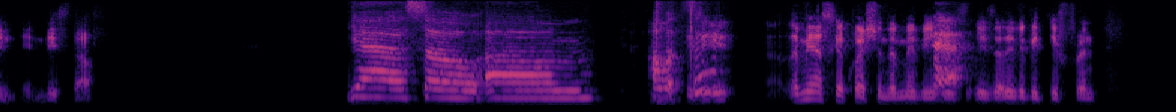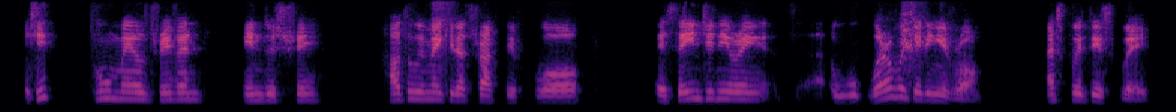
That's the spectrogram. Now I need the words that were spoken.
in, in this stuff? Yeah. So um, I would say. It, let me ask you a question that maybe yeah. is, is a little bit different. Is it too male driven industry? How do we make it attractive for? Is the engineering? Uh, where are we getting it wrong? Let's put it this way.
